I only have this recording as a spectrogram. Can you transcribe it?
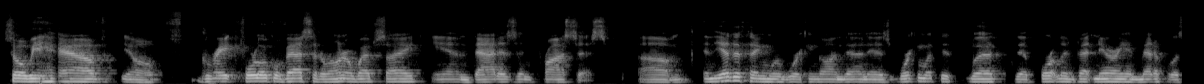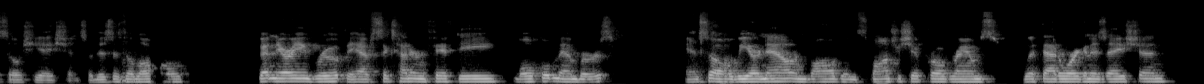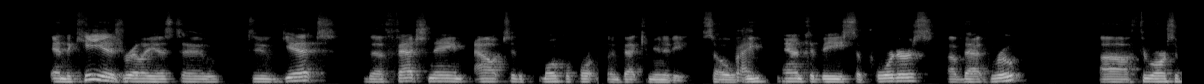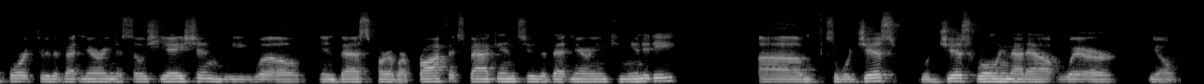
So we have, you know, great four local vets that are on our website, and that is in process. Um, and the other thing we're working on then is working with the with the Portland Veterinarian Medical Association. So this is a mm-hmm. local veterinarian group. They have 650 local members and so we are now involved in sponsorship programs with that organization. And the key is really is to to get the fetch name out to the local Portland vet community. So right. we plan to be supporters of that group. Uh, through our support through the Veterinarian Association, we will invest part of our profits back into the veterinarian community. Um, so we're just we're just rolling that out where you know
